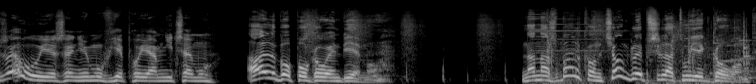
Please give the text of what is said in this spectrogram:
Żałuję, że nie mówię pojamniczemu. Albo po gołębiemu. Na nasz balkon ciągle przylatuje gołąb.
